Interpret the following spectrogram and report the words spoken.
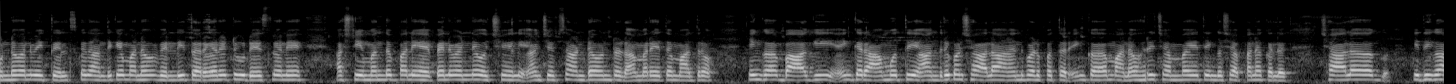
ఉండవని మీకు తెలుసు కదా. అందుకే మనం వెళ్ళి త్వరగానే టూ డేస్లోనే ఆ శ్రీమంతం పని అయిపోయిన వెంటనే వచ్చేయాలి అని చెప్పి అంటూ ఉంటాడు అమర్ అయితే మాత్రం. ఇంకా బాగి ఇంకా రామూర్తి అందరూ కూడా చాలా ఆనందపడిపోతారు. ఇంకా మనోహరి చెంబ అయితే ఇంకా చెప్పనక్కర్లేదు. చాలా ఇదిగా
